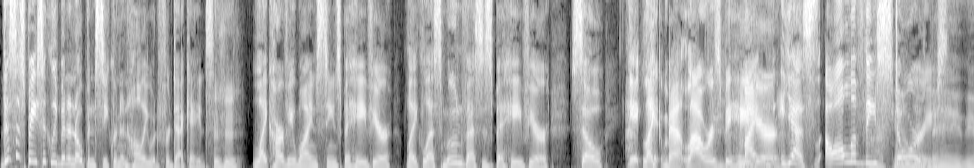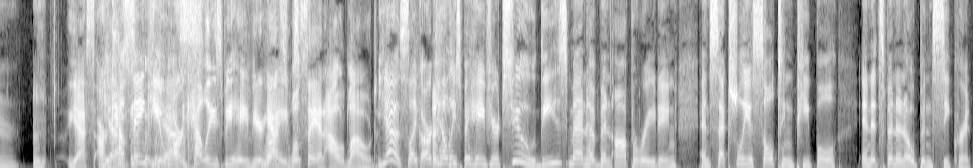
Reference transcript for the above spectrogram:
this has basically been an open secret in Hollywood for decades. Mm-hmm. Like Harvey Weinstein's behavior, like Les Moonves's behavior. So it like Matt Lauer's behavior. My- yes, all of these stories. Mm-hmm. Yes, R. Yes. Kel- thank you. Yes. R. Kelly's behavior. Yes, we'll say it out loud. Yes, like R. Kelly's behavior too. These men have been operating and sexually assaulting people, and it's been an open secret.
